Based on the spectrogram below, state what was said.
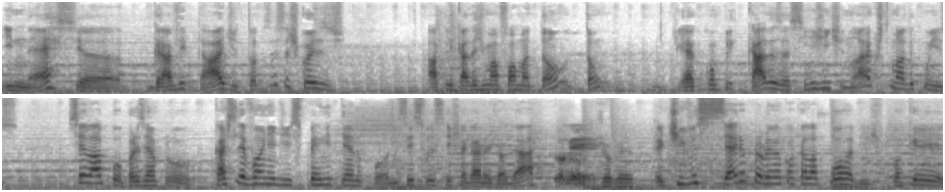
inércia, gravidade, todas essas coisas aplicadas de uma forma tão, tão é, complicadas assim, a gente não era acostumado com isso. Sei lá, pô, por exemplo, Castlevania de Super Nintendo, pô, não sei se vocês chegaram a jogar, Joguei. Jogando. eu tive um sério problema com aquela porra, bicho. Porque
